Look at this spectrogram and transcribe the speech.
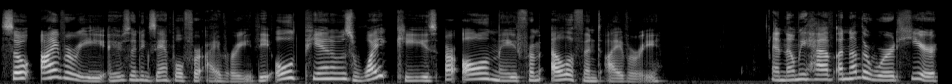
So, ivory, here's an example for ivory. The old piano's white keys are all made from elephant ivory. And then we have another word here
